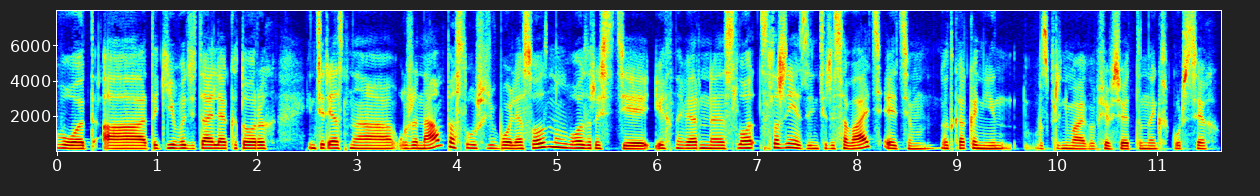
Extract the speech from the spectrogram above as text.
вот, а такие вот детали, о которых интересно уже нам послушать в более осознанном возрасте, их, наверное, сложнее заинтересовать этим, вот как они воспринимают вообще все это на экскурсиях.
